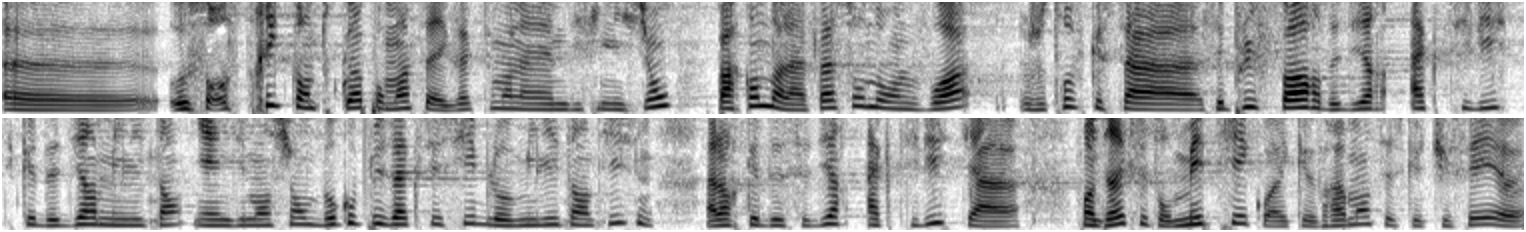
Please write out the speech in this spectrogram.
Au sens strict, en tout cas, pour moi, c'est exactement la même définition. Par contre, dans la façon dont on le voit, je trouve que ça, c'est plus fort de dire activiste que de dire militant. Il y a une dimension beaucoup plus accessible au militantisme, alors que de se dire activiste, on dirait que c'est ton métier, et que vraiment c'est ce que tu fais euh,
